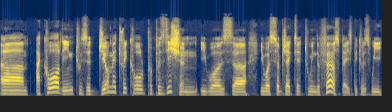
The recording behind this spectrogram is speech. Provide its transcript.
um, according to the geometrical proposition he was uh, he was subjected to in the first place because we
